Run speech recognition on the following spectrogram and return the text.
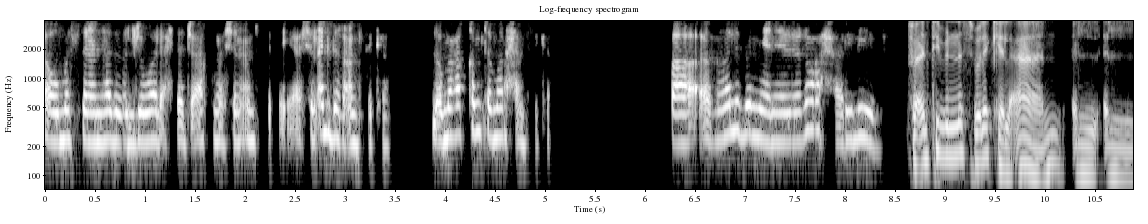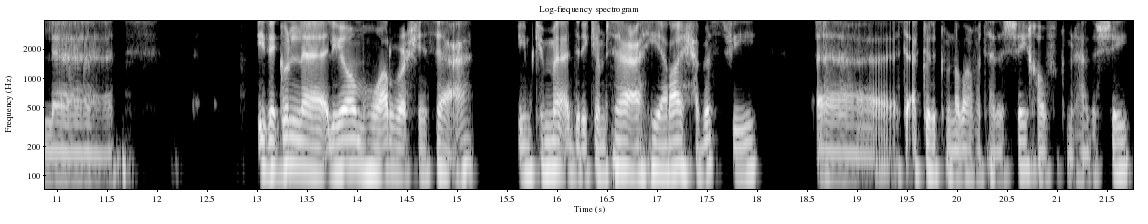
أو مثلا هذا الجوال أحتاج أعقمه عشان أمسك عشان أقدر أمسكه. لو ما عقمته ما راح أمسكه. فغالبا يعني راحة ريليف فأنت بالنسبة لك الآن ال ال إذا قلنا اليوم هو 24 ساعة يمكن ما أدري كم ساعة هي رايحة بس في آه، تأكدك من نظافة هذا الشيء خوفك من هذا الشيء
